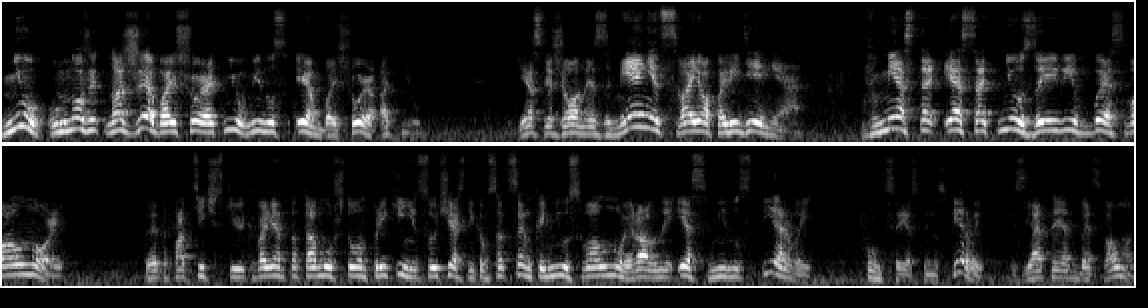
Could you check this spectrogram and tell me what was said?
ню умножить на g большое от ню минус m большое от ню. Если же он изменит свое поведение, вместо s от ню заявив b с волной, то это фактически эквивалентно тому, что он прикинется участником с оценкой ню с волной, равной s в минус 1, функция s минус 1, взятая от b с волной.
